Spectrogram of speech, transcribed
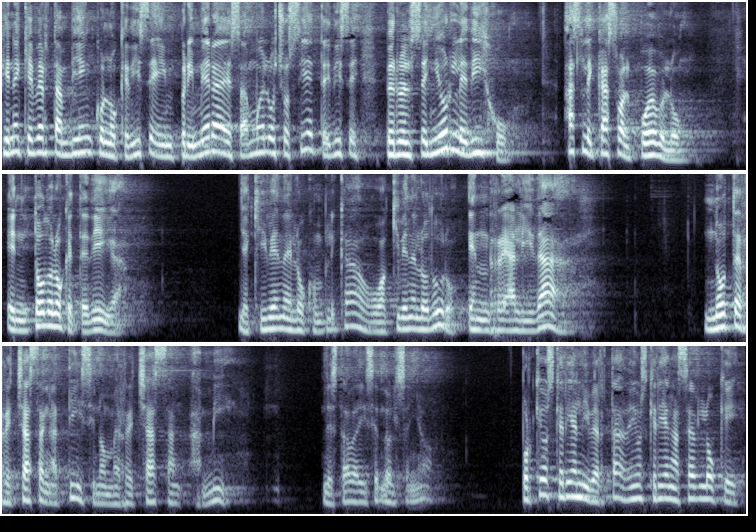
tiene que ver también con lo que dice en Primera de Samuel 8:7, dice, "Pero el Señor le dijo: Hazle caso al pueblo en todo lo que te diga." Y aquí viene lo complicado o aquí viene lo duro. En realidad, no te rechazan a ti, sino me rechazan a mí, le estaba diciendo el Señor. Porque ellos querían libertad, ellos querían hacer lo que,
